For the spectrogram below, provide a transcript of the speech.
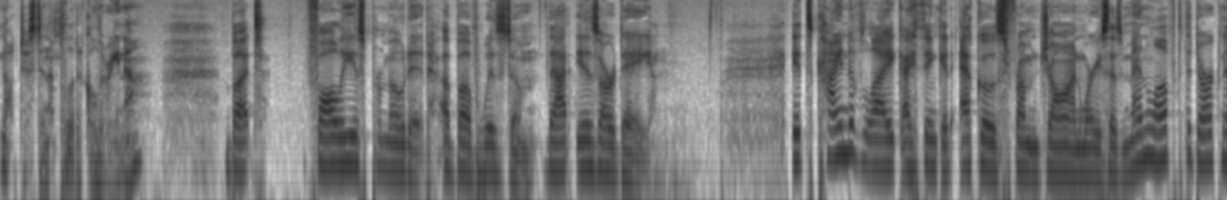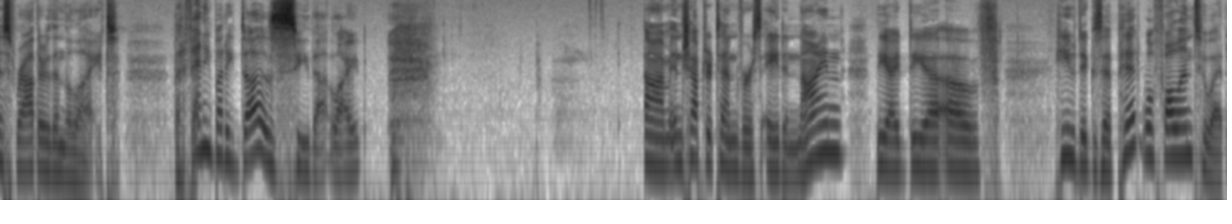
not just in the political arena, but folly is promoted above wisdom. That is our day. It's kind of like, I think it echoes from John, where he says, Men loved the darkness rather than the light. But if anybody does see that light, um, in chapter 10, verse 8 and 9, the idea of he who digs a pit will fall into it.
